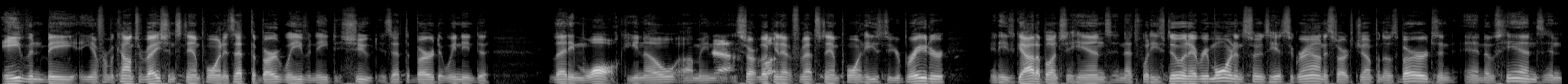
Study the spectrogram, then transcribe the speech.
even be, you know, from a conservation standpoint, is that the bird we even need to shoot? Is that the bird that we need to let him walk? You know, I mean, Yeah. you start looking at it from that standpoint. He's your breeder, and he's got a bunch of hens, and that's what he's doing every morning. As soon as he hits the ground, he starts jumping those birds and, and those hens. And,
